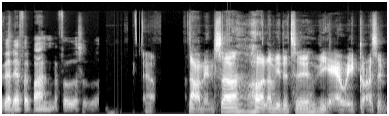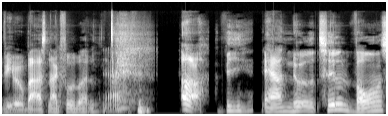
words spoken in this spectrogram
hvad det er for et barn, han har fået, og så videre. Ja. Nå, men så holder vi det til, vi er jo ikke gossip, vi vil jo bare snakke fodbold. Ja. og vi er nået til vores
